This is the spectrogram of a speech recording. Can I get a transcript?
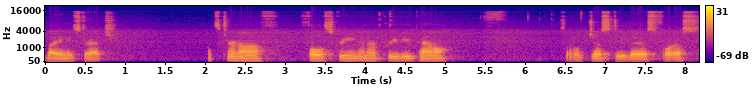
by any stretch. Let's turn off full screen in our preview panel. So it'll just do this for us.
